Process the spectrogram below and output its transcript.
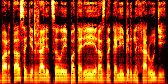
Борта содержали целые батареи разнокалиберных орудий,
